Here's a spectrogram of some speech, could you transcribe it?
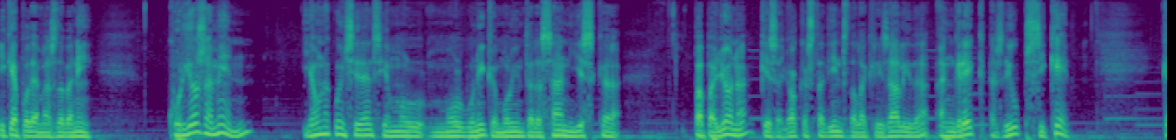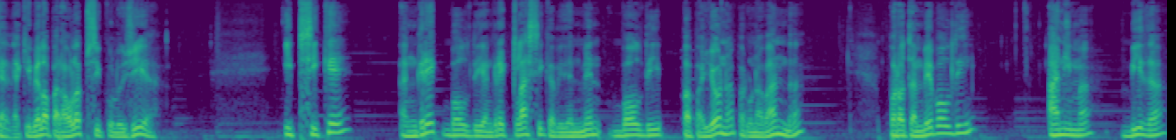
i què podem esdevenir. Curiosament, hi ha una coincidència molt, molt bonica, molt interessant, i és que papallona, que és allò que està dins de la crisàlida, en grec es diu psiquer, que d'aquí ve la paraula psicologia. I psiquer, en grec vol dir, en grec clàssic, evidentment, vol dir papallona, per una banda, però també vol dir ànima, vida,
